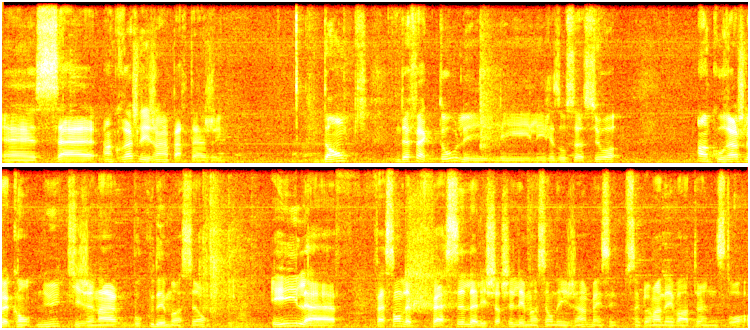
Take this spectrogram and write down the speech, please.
euh, ça encourage les gens à partager. Donc, de facto, les, les- les réseaux sociaux encourage le contenu qui génère beaucoup d'émotions. Mhm. Et la façon la plus facile d'aller chercher l'émotion des gens, ben, c'est tout simplement d'inventer une histoire.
